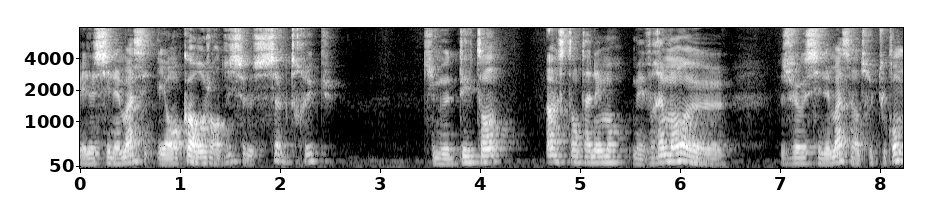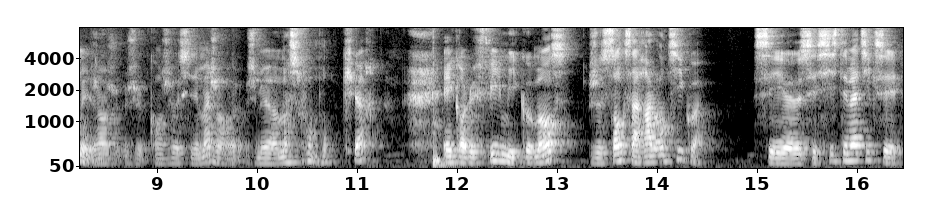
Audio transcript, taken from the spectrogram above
mais le cinéma, et encore aujourd'hui, c'est le seul truc qui me détend instantanément. Mais vraiment, je vais au cinéma, c'est un truc tout con, mais quand je vais au cinéma, je mets ma main sur mon cœur, et quand le film il commence, je sens que ça ralentit, quoi. C'est euh, systématique, c'est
